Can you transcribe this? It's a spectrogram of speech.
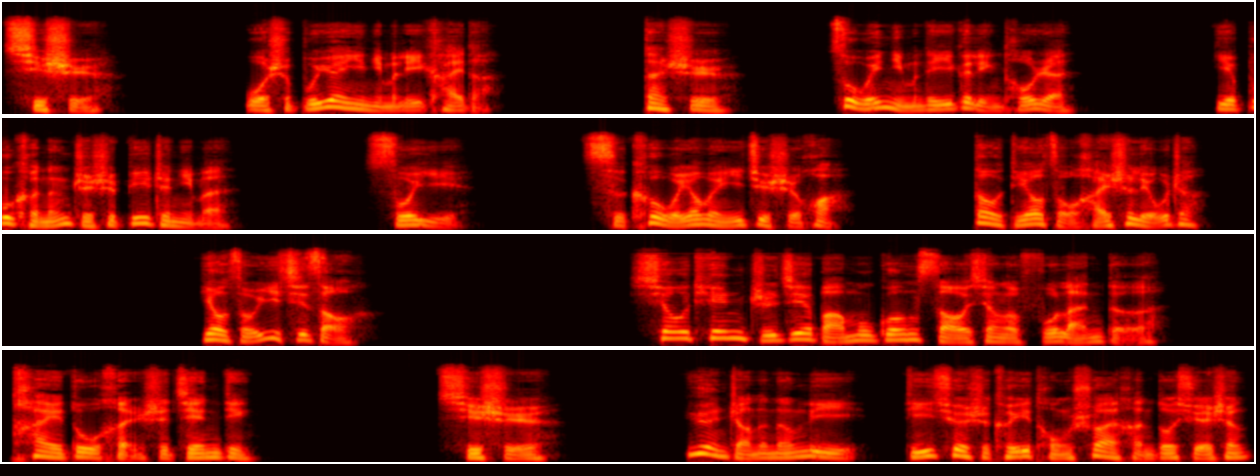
其实，我是不愿意你们离开的，但是作为你们的一个领头人。也不可能只是逼着你们，所以此刻我要问一句实话：到底要走还是留着？要走一起走。萧天直接把目光扫向了弗兰德，态度很是坚定。其实院长的能力的确是可以统帅很多学生，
